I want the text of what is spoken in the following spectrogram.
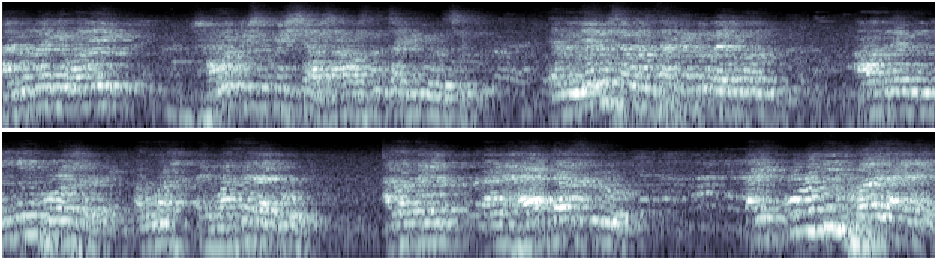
আমি ওনাকে অনেক সময় বিশ্বাস আমার সাথে চাকরি করেছি। এবং সাথে চাকরি করলে এখন আমাদের একজন ইনি প্রভাষক আল্লাহ তাকে মাথায় রাখব আল্লাহ তাকে তাকে হায়ার দেওয়া শুরু তাই কোনোদিন ভয় লাগে নাই।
